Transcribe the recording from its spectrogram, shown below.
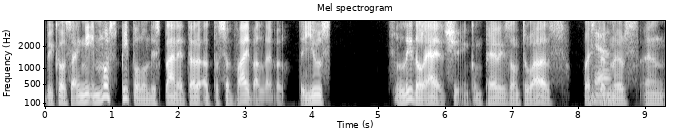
because I need." Most people on this planet are at the survival level. They use little energy in comparison to us Westerners, and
